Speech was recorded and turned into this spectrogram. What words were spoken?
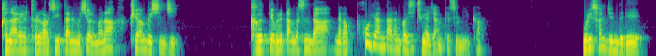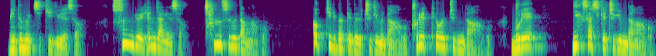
그 나라에 들어갈 수 있다는 것이 얼마나 귀한 것인지 그것 때문에 딴 것은 다 내가 포기한다는 것이 중요하지 않겠습니까? 우리 선진들이 믿음을 지키기 위해서 순교의 현장에서 참수를 당하고 껍질이 벗겨져서 죽임을 당하고 불에 태워 죽임 당하고 물에 익사시켜 죽임 당하고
